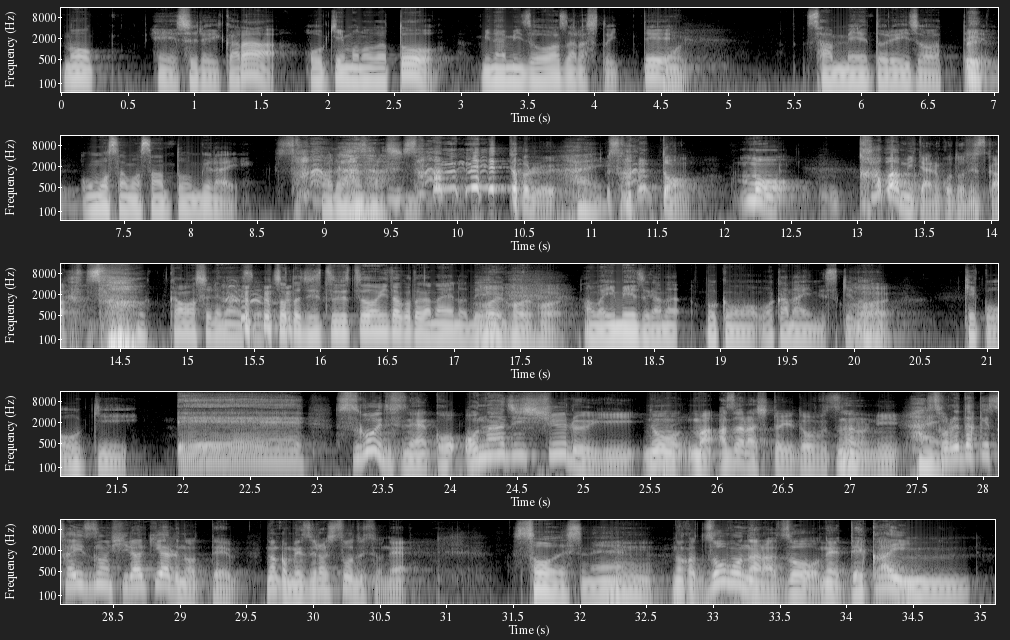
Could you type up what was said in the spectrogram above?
の、えー種類から大きいものだとミナミゾウアザラシといって、はい。3メートル以上あって重さも3トンぐらいあるアザラシ3メートル、はい。3トン？もうカバみたいなことですか？そうかもしれないですね。ちょっと実物を見たことがないので、はいはいはい。あんまイメージがな僕も湧かないんですけど、はい。結構大きい。えー、すごいですね。こう同じ種類の、まあ、アザラシという動物なのに、はい。それだけサイズの開きあるのってなんか珍しそうですよね、そうですうね、ん、なんか象なら象ねでかい、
